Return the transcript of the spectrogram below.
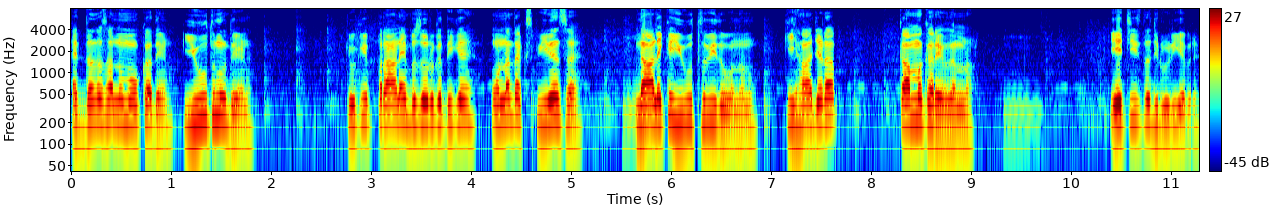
ਐਦਾਂ ਦਾ ਸਾਨੂੰ ਮੌਕਾ ਦੇਣ ਯੂਥ ਨੂੰ ਦੇਣ। ਕਿਉਂਕਿ ਪੁਰਾਣੇ ਬਜ਼ੁਰਗ ਸੀਗੇ ਉਹਨਾਂ ਦਾ ਐਕਸਪੀਰੀਅੰਸ ਹੈ। ਨਾਲ ਇੱਕ ਯੂਥ ਵੀ ਦਿਓ ਉਹਨਾਂ ਨੂੰ ਕਿ ਹਾਂ ਜਿਹੜਾ ਕੰਮ ਕਰੇ ਉਹਦੇ ਨਾਲ। ਇਹ ਚੀਜ਼ ਤਾਂ ਜ਼ਰੂਰੀ ਹੈ ਵੀਰੇ।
